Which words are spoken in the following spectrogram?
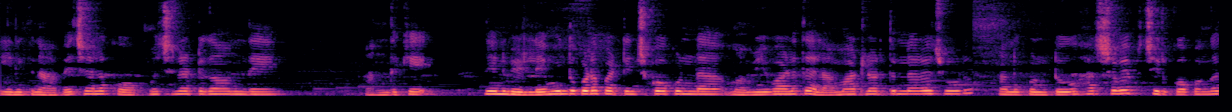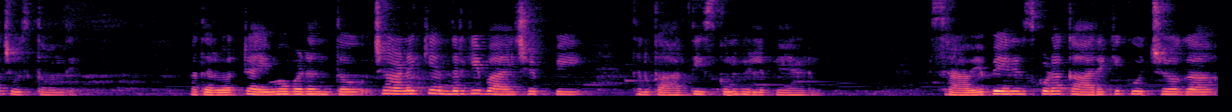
ఈయనకి నాపై చాలా కోపం వచ్చినట్టుగా ఉంది. అందుకే నేను వెళ్ళే ముందు కూడా పట్టించుకోకుండా మమ్మీ వాళ్ళతో ఎలా మాట్లాడుతున్నారో చూడు అనుకుంటూ హర్ష వైపు చిరుకోపంగా చూస్తోంది. ఆ తర్వాత టైం అవ్వడంతో చాణక్య అందరికీ బాయ్ చెప్పి తన కారు తీసుకుని వెళ్ళిపోయాడు. శ్రావ్య పేరెంట్స్ కూడా కారెక్కి కూర్చోగా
